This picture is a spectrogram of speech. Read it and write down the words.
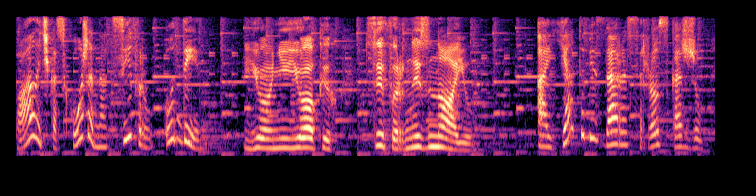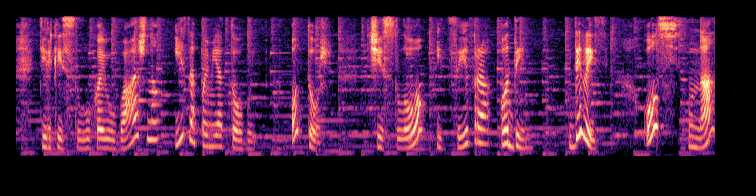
паличка схожа на цифру 1. Я ніяких цифр не знаю. А я тобі зараз розкажу. Тільки слухай уважно і запам'ятовуй. Отож, число і цифра 1. Дивись, ось у нас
